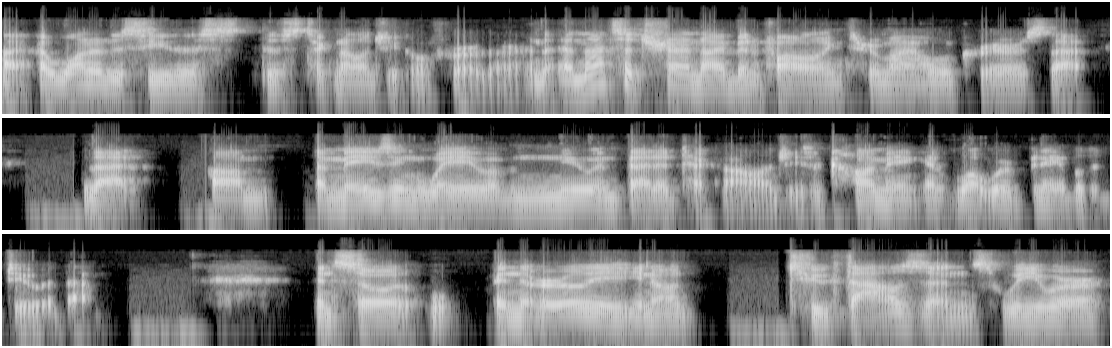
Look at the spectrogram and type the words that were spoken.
I, I wanted to see this this technology go further, and and that's a trend I've been following through my whole career. Is that that um, amazing wave of new embedded technologies are coming, and what we've been able to do with them. And so, in the early, you know, 2000s, we were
